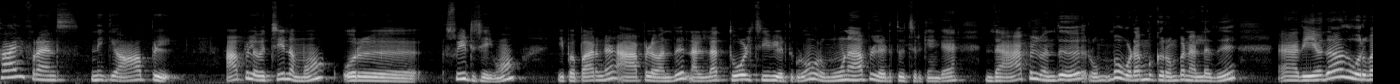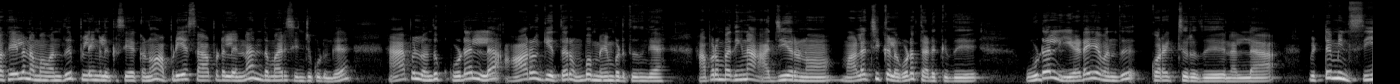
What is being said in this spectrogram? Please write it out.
ஹாய் ஃப்ரெண்ட்ஸ் இன்றைக்கி ஆப்பிள். ஆப்பிளை வச்சு நம்ம ஒரு ஸ்வீட்டு செய்வோம். இப்போ பாருங்கள் ஆப்பிளை வந்து நல்லா தோல் சீவி எடுத்துக்கிடுவோம். ஒரு மூணு ஆப்பிள் எடுத்து வச்சுருக்கேங்க. இந்த ஆப்பிள் வந்து ரொம்ப உடம்புக்கு ரொம்ப நல்லது. அது ஏதாவது ஒரு வகையில் நம்ம வந்து பிள்ளைங்களுக்கு சேர்க்கணும். அப்படியே சாப்பிடலைன்னா இந்த மாதிரி செஞ்சு கொடுங்க. ஆப்பிள் வந்து குடலில் ஆரோக்கியத்தை ரொம்ப மேம்படுத்துதுங்க. அப்புறம் பார்த்திங்கன்னா அஜீரணம் மலச்சிக்கலை கூட தடுக்குது. உடல் எடையை வந்து குறைச்சிருது நல்லா. விட்டமின் சி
